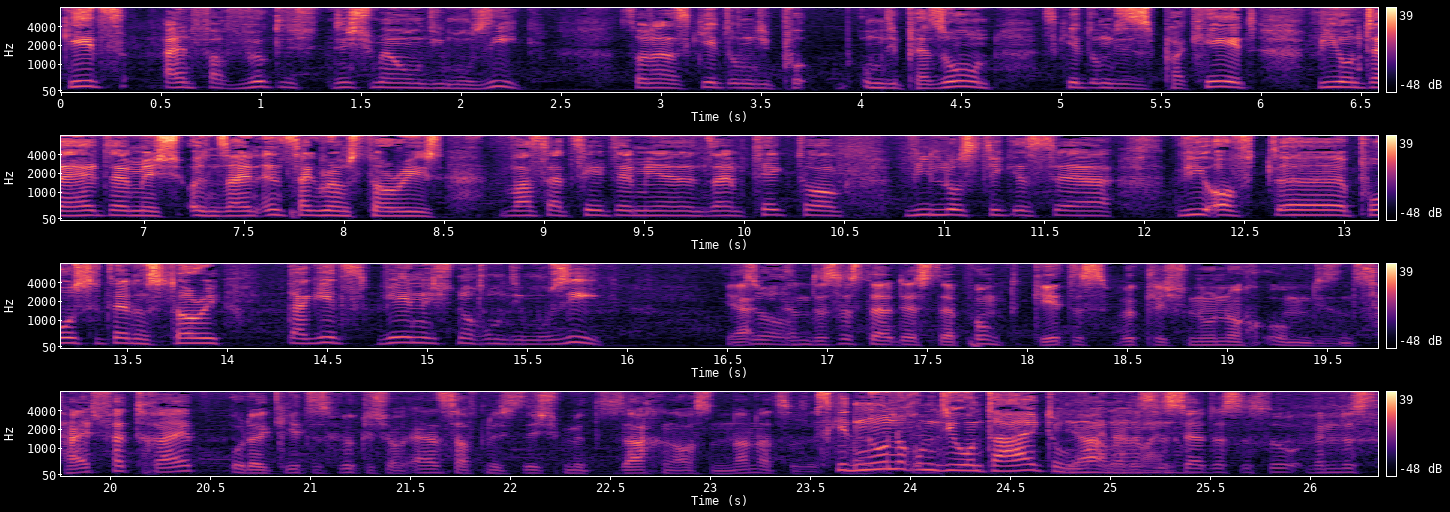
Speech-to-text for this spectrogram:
geht's einfach wirklich nicht mehr um die Musik, sondern es geht um die, um die Person, es geht um dieses Paket. Wie unterhält er mich in seinen Instagram-Stories? Was erzählt er mir in seinem TikTok? Wie lustig ist er? Wie oft äh, postet er eine Story? Da geht's wenig noch um die Musik. Ja, So. und das ist, der, das ist der Punkt. Geht es wirklich nur noch um diesen Zeitvertreib oder geht es wirklich auch ernsthaft mit sich mit Sachen auseinanderzusetzen? Es geht nur noch um die Unterhaltung, Ja, aber das Meinung ist ja, das ist so, wenn das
